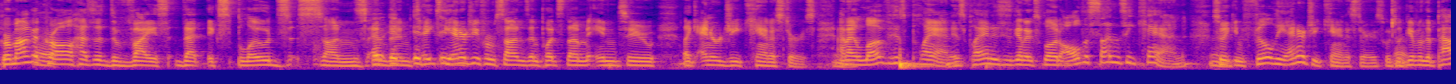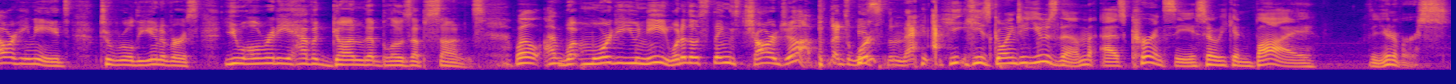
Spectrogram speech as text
Gormaga Crawl uh, has a device that explodes suns and Oh, it- then it- takes it- the energy from suns and puts them into like energy canisters. And I love his plan. His plan is he's going to explode all the suns he can so he mm. can fill the energy canisters, which will give him the power he needs to rule the universe. You already have a gun that blows up suns. Well, I'm, What more do you need? What do those things charge up? That's worse than that. he he's going to use them as currency so he can buy the universe.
